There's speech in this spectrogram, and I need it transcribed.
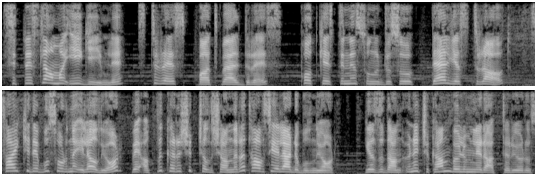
Stresli ama iyi giyimli, Stress But Well Dress, podcast'inin sunucusu Delia Stroud, Psyche'de bu sorunu ele alıyor ve aklı karışık çalışanlara tavsiyelerde bulunuyor. Yazıdan öne çıkan bölümleri aktarıyoruz.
